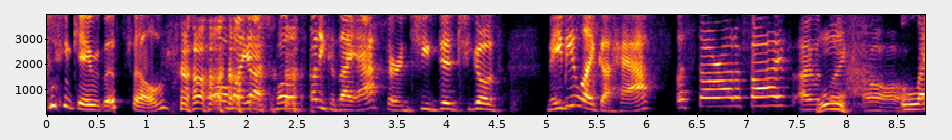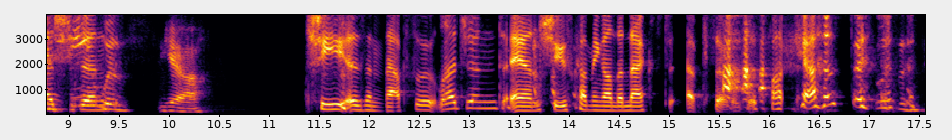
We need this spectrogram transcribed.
gave this film. oh my gosh! Well, it's funny because I asked her and she did. She goes maybe like a half a star out of five. I was Oof. like, oh, legend. was yeah. She is an absolute legend, and she's coming on the next episode of this podcast. Listen,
